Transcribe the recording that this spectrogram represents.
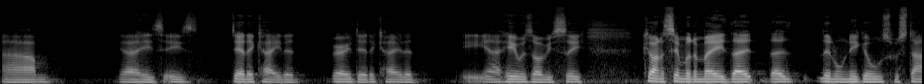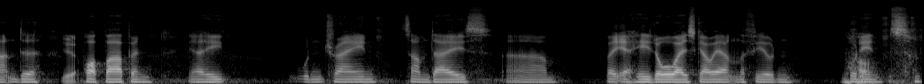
um, yeah, he's he's dedicated, very dedicated. He- You know, he was obviously kind of similar to me. The the little niggles were starting to Yeah. pop up, and you know, he wouldn't train some days. Um, but yeah, he'd always go out in the field and put Oh, in some,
